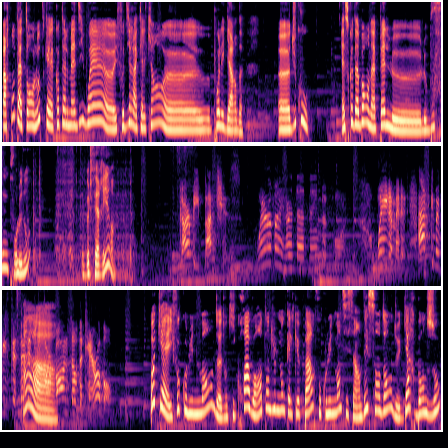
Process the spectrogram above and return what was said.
Par contre, attends, l'autre quand elle m'a dit ouais, euh, il faut dire à quelqu'un euh, pour les gardes. Euh, du coup, est-ce que d'abord on appelle le, le bouffon pour le nom? Ça peut le faire rire. Garby Bunches. Where have I heard that name before? Wait a minute. Ask him if he's descended Ah. from Garbanzo the Terrible. Ok, il faut qu'on lui demande. Donc il croit avoir entendu le nom quelque part. Faut qu'on lui demande si c'est un descendant de Garbanzo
